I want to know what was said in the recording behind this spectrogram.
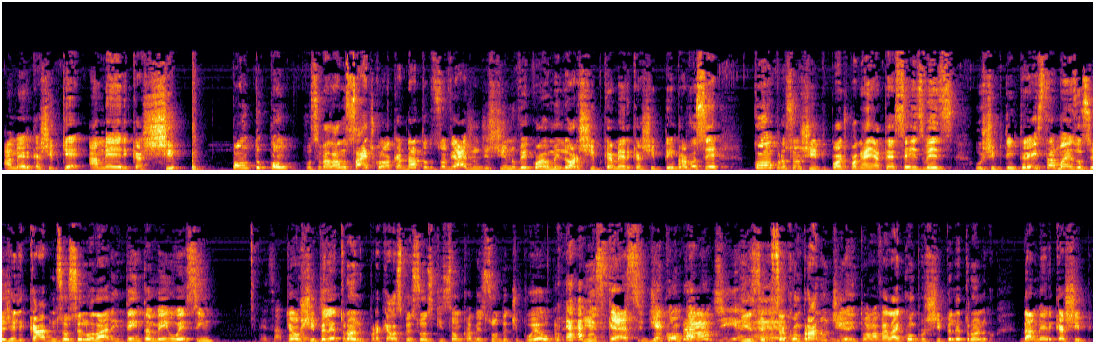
América Chip, que é americaship.com. Você vai lá no site, coloca a data da sua viagem, o destino, vê qual é o melhor chip que a América Chip tem pra você. Compra o seu chip, pode pagar em até seis vezes. O chip tem três tamanhos, ou seja, ele cabe no seu celular e tem também o eSIM. Exatamente. Que é o chip eletrônico, para aquelas pessoas que são cabeçuda, tipo eu, e esquece de comprar comprar. no dia, Isso, é. e precisa comprar no dia. Então ela vai lá e compra o chip eletrônico da América Chip.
